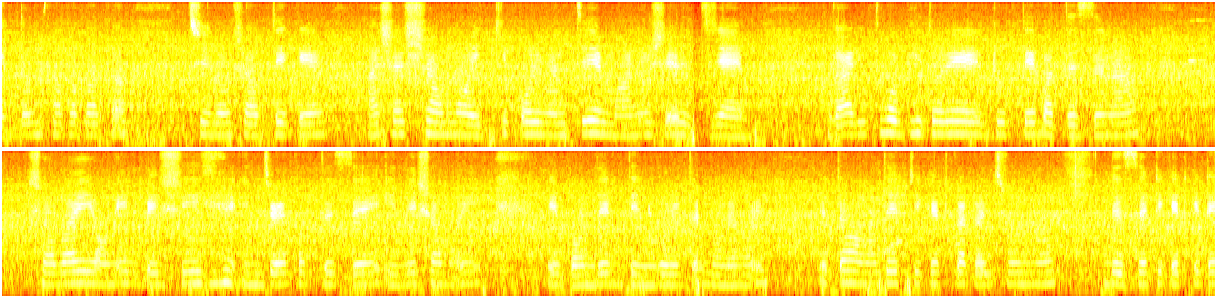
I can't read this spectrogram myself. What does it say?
একদম ফাঁকা ফাঁকা ছিল সব থেকে। আসার সময় কি পরিমাণ যে মানুষের জ্যাম, গাড়ি তো ভিতরে ঢুকতে পারতেছে না। সবাই অনেক বেশি এনজয় করতেছে, ঈদের সময় এই বন্ধের দিনগুলোতে মনে হয়। এটা আমাদের টিকিট কাটার জন্য গেছে টিকিট কেটে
